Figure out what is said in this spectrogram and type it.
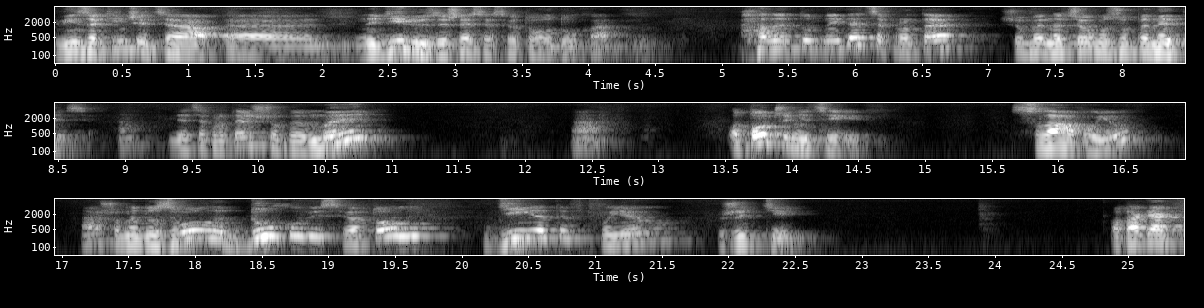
Він закінчиться е, неділею зішестя Святого Духа. Але тут не йдеться про те, щоб на цьому зупинитися. Йдеться про те, щоб ми, оточені цією славою, щоб ми дозволили Духові Святому діяти в твоєму житті. Отак як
